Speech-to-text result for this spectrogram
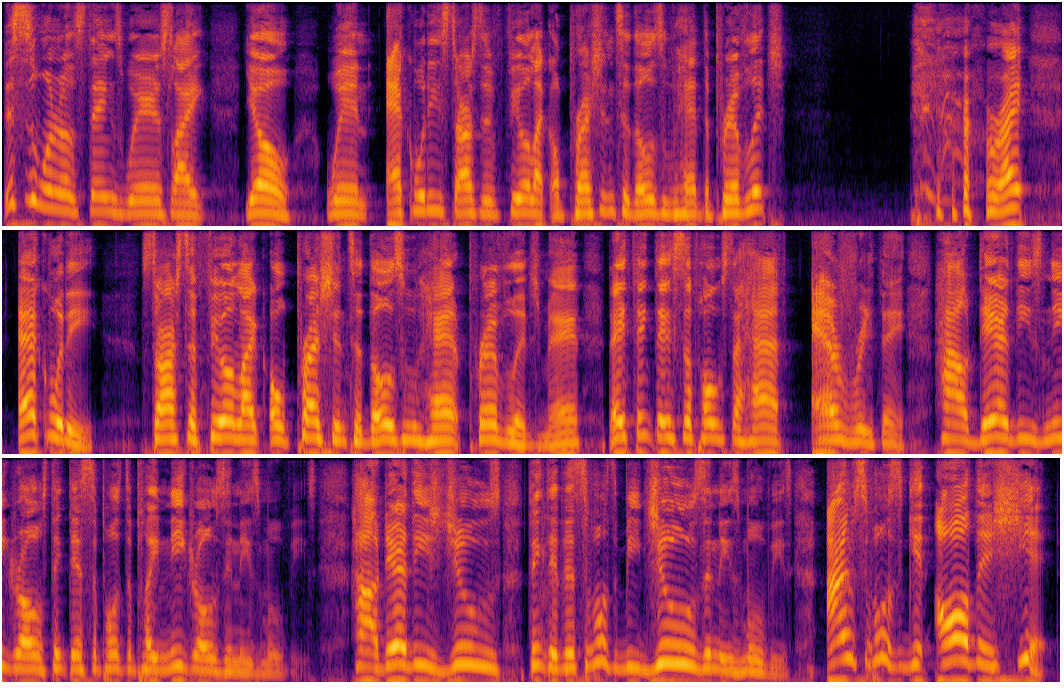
This is one of those things where it's like, yo, when equity starts to feel like oppression to those who had the privilege, right? Equity starts to feel like oppression to those who had privilege, man. They think they're supposed to have everything. How dare these Negroes think they're supposed to play Negroes in these movies? How dare these Jews think that they're supposed to be Jews in these movies? I'm supposed to get all this shit.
